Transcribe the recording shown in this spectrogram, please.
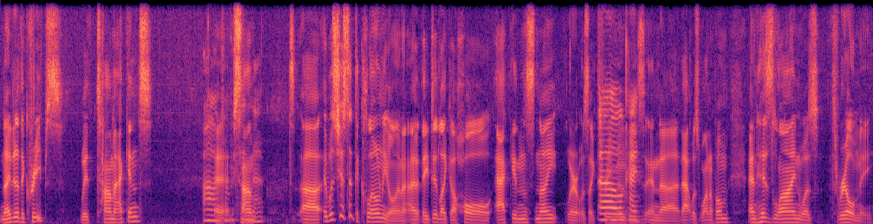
Night of the Creeps with Tom Atkins. Oh, I've Uh, never Tom- seen that. Uh, it was just at the Colonial, and I, they did like a whole Atkins night where it was like three Oh, okay. movies, and uh, that was one of them. And his line was "Thrill me."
